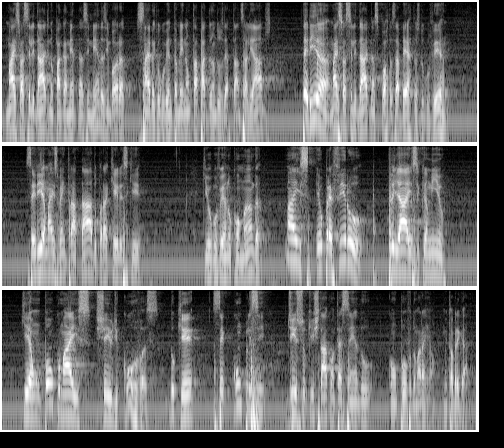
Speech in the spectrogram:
mais facilidade no pagamento das emendas, embora saiba que o governo também não está pagando os deputados aliados, teria mais facilidade nas portas abertas do governo, seria mais bem tratado por aqueles que, que o governo comanda, mas eu prefiro trilhar esse caminho que é um pouco mais cheio de curvas do que ser cúmplice disso que está acontecendo com o povo do Maranhão. Muito obrigado.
